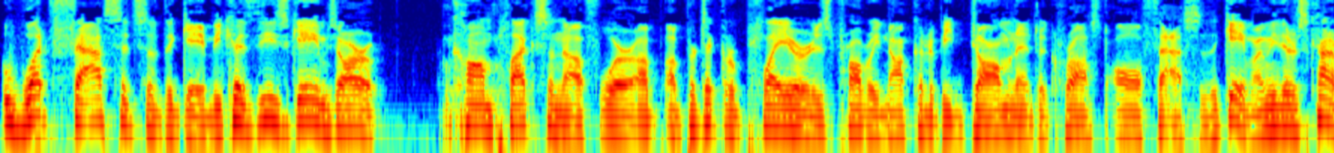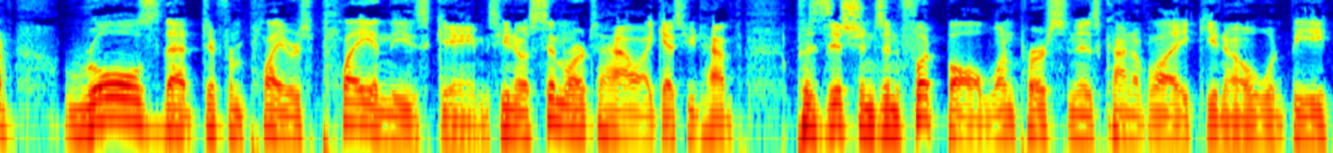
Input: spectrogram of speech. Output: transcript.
what facets of the game because these games are complex enough where a, a particular player is probably not going to be dominant across all facets of the game. I mean, there's kind of roles that different players play in these games, you know, similar to how I guess you'd have positions in football. One person is kind of like, you know, would be,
